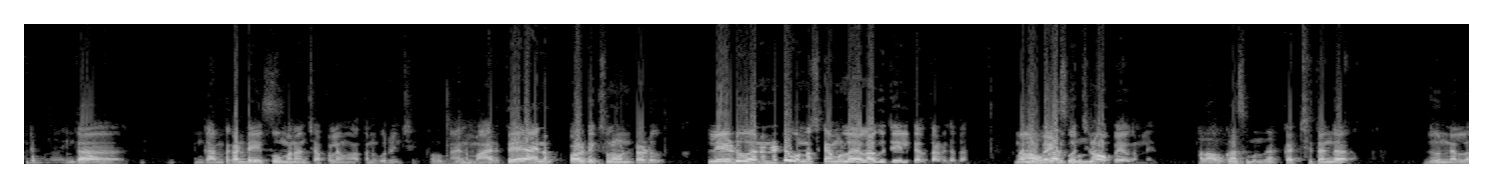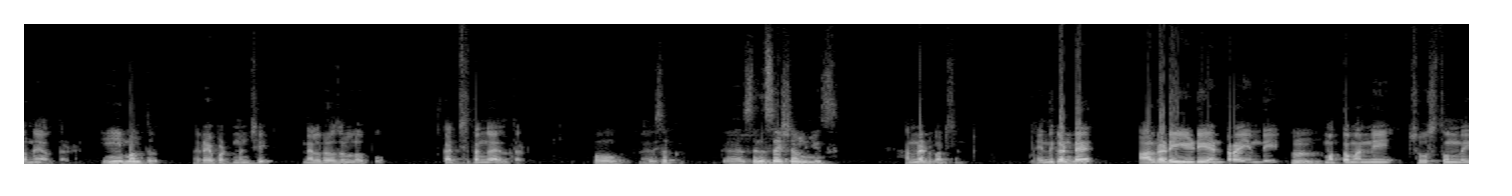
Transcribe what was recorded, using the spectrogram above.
అంటే ఇంకా ఇంకా అంతకంటే. ఎక్కువ మనం చెప్పలేము అతని గురించి. ఆయన మారితే ఆయన పాలిటిక్స్లో ఉంటాడు. లేడు అని అంటే ఉన్న స్కాముల్లో ఎలాగో జైలుకి వెళ్తాడు కదా. మళ్ళీ బయటకు వచ్చినా? ఉపయోగం లేదు. అలా అవకాశం ఉందా? ఖచ్చితంగా జూన్ నెలలోనే వెళ్తాడు. ఈ మంత్? రేపటి నుంచి నెల రోజుల లోపు ఖచ్చితంగా వెళ్తాడు. ఓ సెన్సేషనల్ న్యూస్ హండ్రెడ్ పర్సెంట్. ఎందుకంటే ఆల్రెడీ ఈడీ ఎంటర్ అయింది మొత్తం అన్ని చూస్తుంది.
